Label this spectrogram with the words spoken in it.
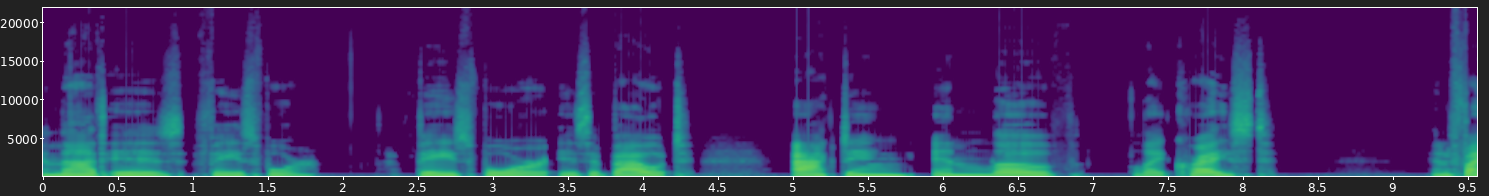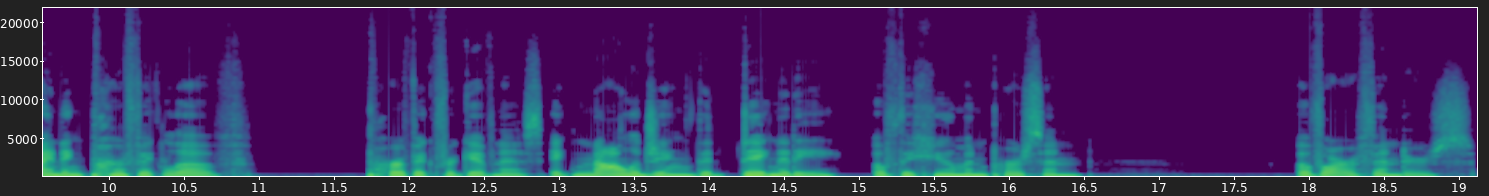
And that is phase four. Phase four is about acting in love like Christ and finding perfect love, perfect forgiveness, acknowledging the dignity of the human person of our offenders.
